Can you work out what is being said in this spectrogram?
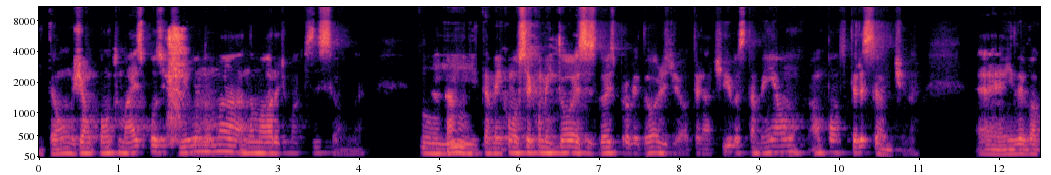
Então, já é um ponto mais positivo numa, numa hora de uma aquisição, né? E também, como você comentou, esses dois provedores de alternativas também é um, é um ponto interessante, né? é, em levar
